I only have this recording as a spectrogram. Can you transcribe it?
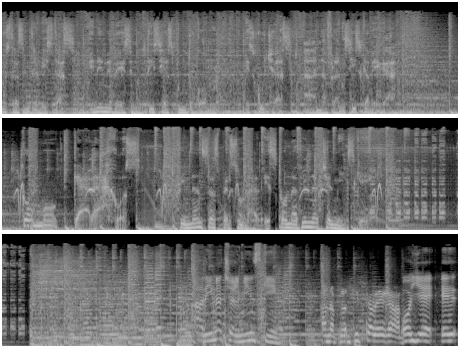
nuestras entrevistas en mbsnoticias.com. Escuchas a Ana Francisca Vega. ¿Cómo carajos? Finanzas personales con Adina Chelminsky. Adina Chelminsky. Ana Francisca Vega. Oye, eh,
